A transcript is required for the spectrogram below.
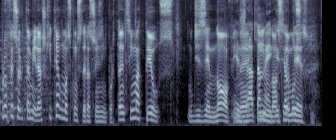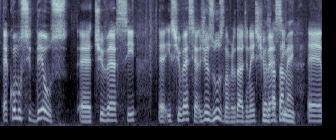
Professor Itamir, acho que tem algumas considerações importantes em Mateus 19, né? Exatamente, que nós esse é o temos, texto. É como se Deus eh, tivesse, eh, estivesse, Jesus, na verdade, né? Estivesse Exatamente. eh,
